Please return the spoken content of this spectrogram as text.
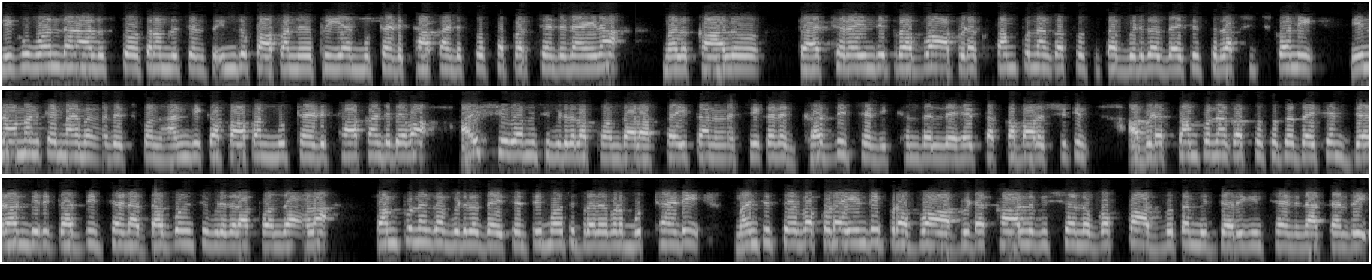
నీకు వందనాలు స్తోత్రంలో తెలుసు. ఇందు పాపాన్ని ప్రియాన్ని ముట్టండి తాకండి స్వస్థపరచండి నాయన. మళ్ళీ కాలు ఫ్రాక్చర్ అయింది ప్రభా. అప్పుడు సంపూర్ణంగా స్వస్థత విడుదల దయచేసి రక్షించుకొని నీ నామానికే మేము తెచ్చుకొని హన్విక పాపను ముట్టండి తాకండి దేవా. ఐశ్వర్యం నుంచి విడుదల పొందాలా సైతాన్ని చీకటి గర్దించండి కిందల్లే హే తక్క బార చికిన్ అప్పుడు సంపూర్ణంగా స్వస్థత దయచండి జరాన్ని మీరు ఆ దగ్గు నుంచి విడుదల పొందాలా సంపూర్ణంగా విడుదల దయచండి తిమోతి బ్రదర్ కూడా ముట్టండి. మంచి సేవ కూడా అయింది ప్రభు. ఆ బిడ్డ కాళ్ళ విషయంలో గొప్ప అద్భుతం మీరు జరిగించండి నా తండ్రి.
